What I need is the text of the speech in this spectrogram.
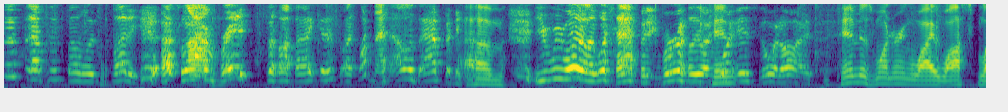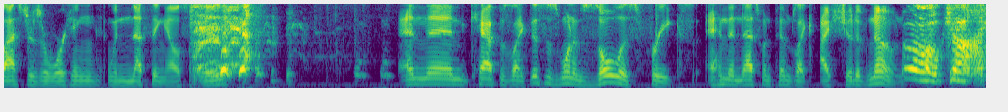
this episode was funny. That's why I rated so high. 'cause It's like, what the hell is happening? Um, you we wonder like, what's happening? We're really like, Pym- what is going on? Pym is wondering why Wasp blasters are working when nothing else is. And then Cap is like, "This is one of Zola's freaks," and then that's when Pym's like, "I should have known." Oh God.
